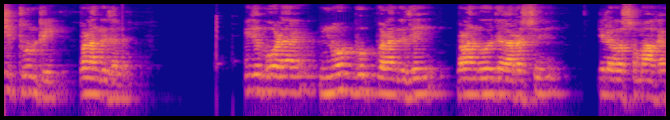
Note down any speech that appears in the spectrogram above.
சிற்றுன்றி வழங்குதல். இதுபோல நோட்புக் வழங்குது வழங்குவது அரசு இலவசமாக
